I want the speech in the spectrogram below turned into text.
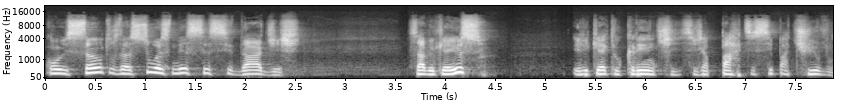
com os santos nas suas necessidades. Sabe o que é isso? Ele quer que o crente seja participativo.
